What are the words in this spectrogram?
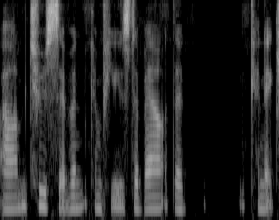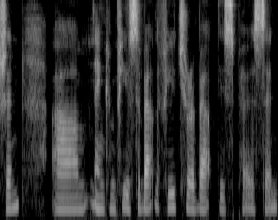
Um, two seven confused about the connection um, and confused about the future about this person.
